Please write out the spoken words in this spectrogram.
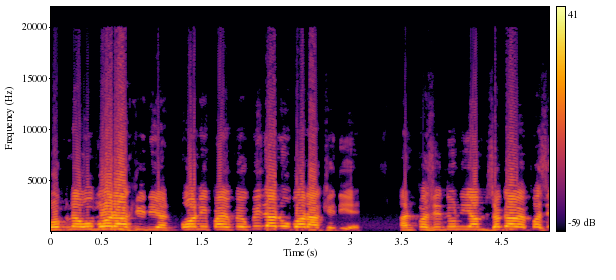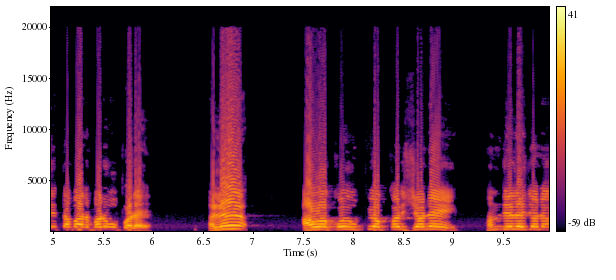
કોકને ઊભો રાખી દે કોની પાસે બીજાને ઊભો રાખી દે. અને પછી દુનિયામાં સગાવે પછી તમારે મરવું પડે. એટલે આવો કોઈ ઉપયોગ કરશો નહીં. સમજી લેજો ને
